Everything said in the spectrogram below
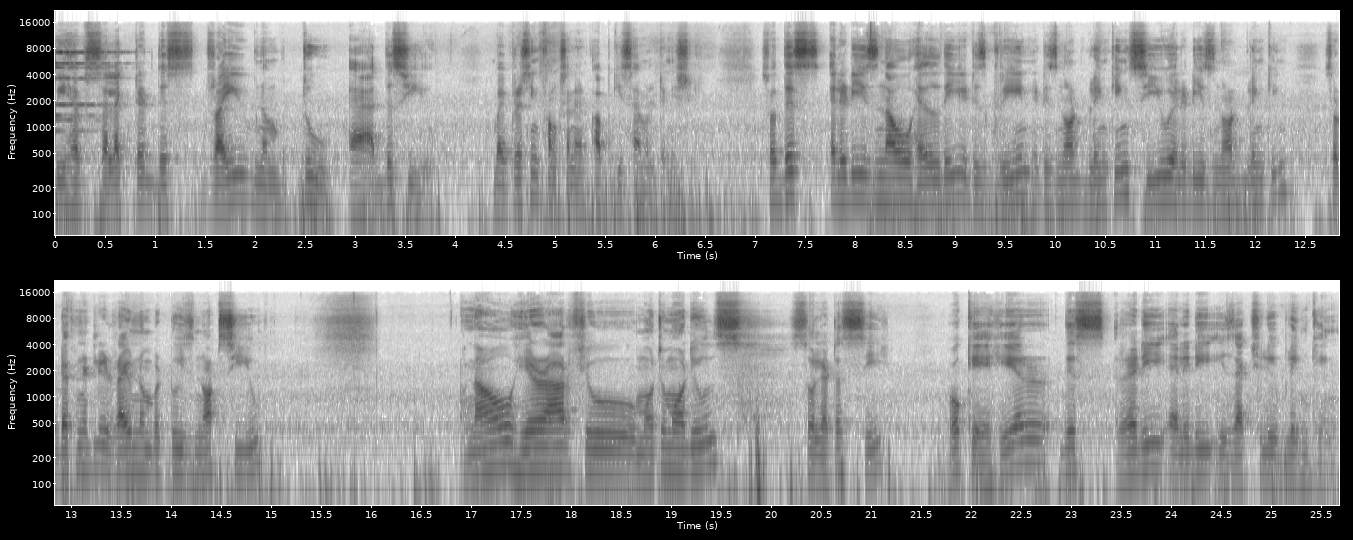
we have selected this drive number 2 at the CU by pressing function and up key simultaneously. So this LED is now healthy it is green it is not blinking CU LED is not blinking. So definitely drive number 2 is not CU now here are few motor modules. So let us see okay here this ready led is actually blinking.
